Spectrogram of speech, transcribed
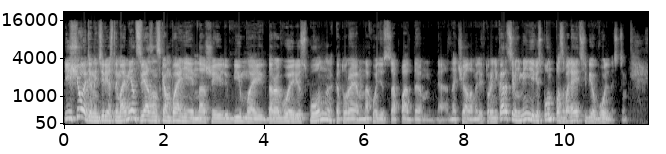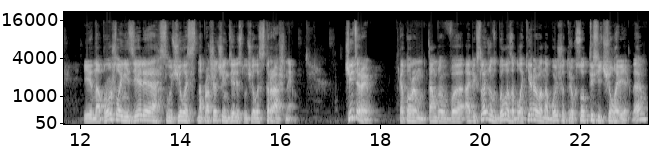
Еще один интересный момент связан с компанией нашей любимой дорогой Respawn, которая находится под эм, э, началом Electronic Arts. Тем не менее, Respawn позволяет себе вольности. И на прошлой неделе случилось, на прошедшей неделе случилось страшное. Читеры, которым там в Apex Legends было заблокировано больше 300 тысяч человек, да?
